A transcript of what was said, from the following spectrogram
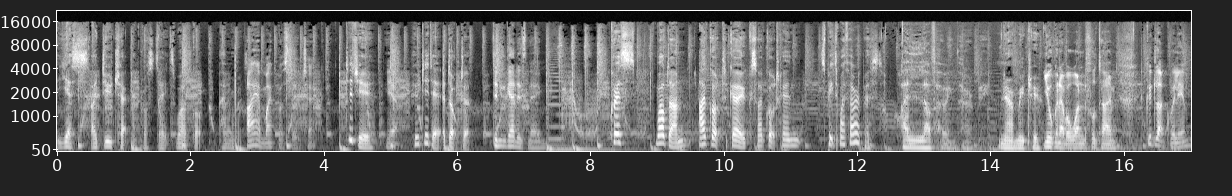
Yes, I do check my prostate. Well, I've got hemorrhoids. I had my prostate checked. Did you? Yeah. Who did it? A doctor. Didn't get his name. Chris, well done. I've got to go because I've got to go and speak to my therapist. I love having therapy. Yeah, me too. You're going to have a wonderful time. Good luck, William.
